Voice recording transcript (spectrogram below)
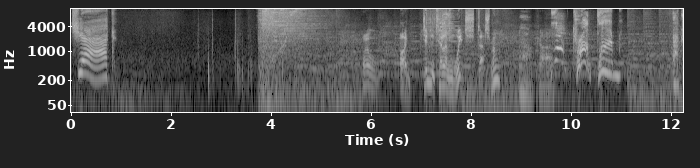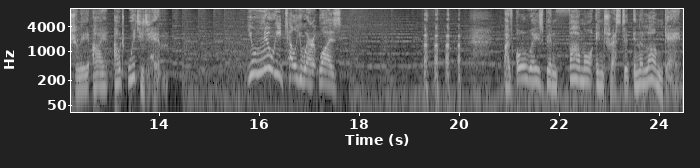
Jack! Well, I didn't tell him which Dutchman. Oh god. Actually, I outwitted him. You knew he'd tell you where it was! I've always been far more interested in the long game.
